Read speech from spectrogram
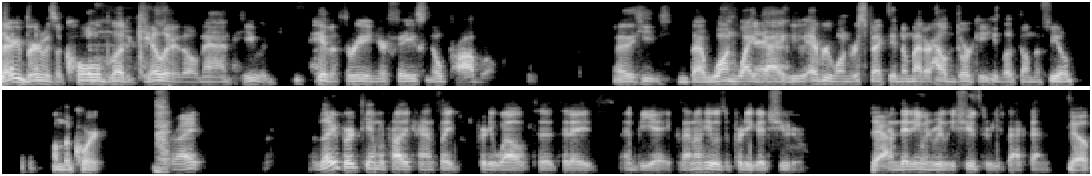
Larry Bird was a cold-blooded killer, though, man. He would hit a three in your face, no problem. Uh, he that one white guy who everyone respected, no matter how dorky he looked on the field, on the court. right? Larry Bird's game would probably translate pretty well to today's NBA because I know he was a pretty good shooter, Yeah, and they didn't even really shoot threes back then. yep.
